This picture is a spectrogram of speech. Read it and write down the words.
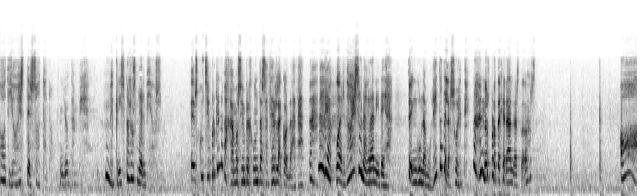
Odio este sótano. Yo también. Me crispa los nervios. Escuche, ¿por qué no bajamos siempre juntas a hacer la colada? De acuerdo, es una gran idea. Tengo un amuleto de la suerte. Nos protegerá a las dos. Oh,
